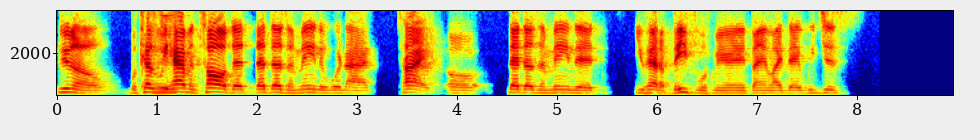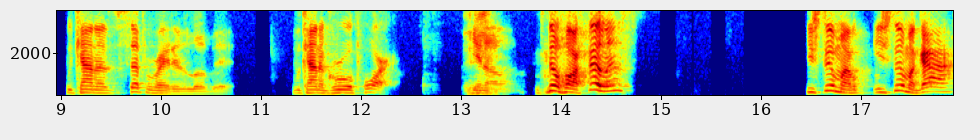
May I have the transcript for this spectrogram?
You know, because we Mhm. haven't talked, that that doesn't mean that we're not tight, or that doesn't mean that you had a beef with me or anything like that. We just we kind of separated a little bit. We kind of grew apart. You Mhm. know, no hard feelings. You still my you still my guy.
